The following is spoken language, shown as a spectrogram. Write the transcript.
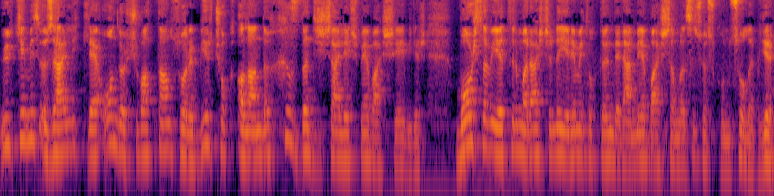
Ülkemiz özellikle 14 Şubat'tan sonra birçok alanda hızla dijitalleşmeye başlayabilir. Borsa ve yatırım araçlarında yeni metotların denenmeye başlaması söz konusu olabilir.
